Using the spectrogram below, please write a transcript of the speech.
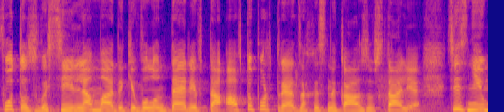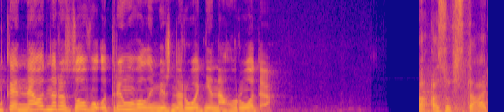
фото з весілля медиків, волонтерів та автопортрет захисника Азовсталі. Ці знімки неодноразово отримували міжнародні нагороди. Азовсталь.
